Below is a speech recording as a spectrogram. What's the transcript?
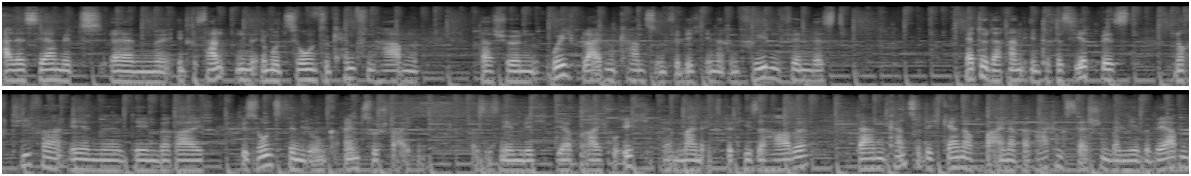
alle sehr mit ähm, interessanten Emotionen zu kämpfen haben, da schön ruhig bleiben kannst und für dich inneren Frieden findest. Wenn du daran interessiert bist, noch tiefer in den Bereich Visionsfindung einzusteigen, das ist nämlich der Bereich, wo ich äh, meine Expertise habe, dann kannst du dich gerne auch bei einer Beratungssession bei mir bewerben,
